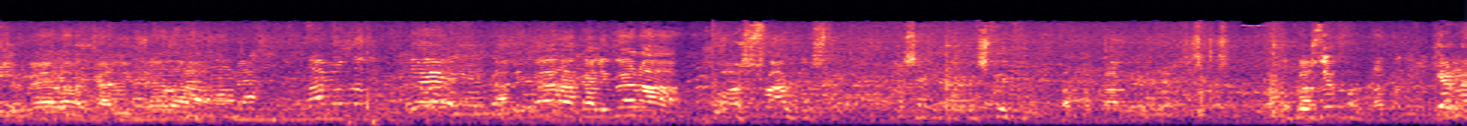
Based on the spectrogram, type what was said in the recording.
Καλημέρα, καλημέρα. Καλημέρα, καλημέρα. Το ασφάλιστος μας έχει αποσχέθει. Θα το κάνουμε. Θα το Οπωσδήποτε. Και να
